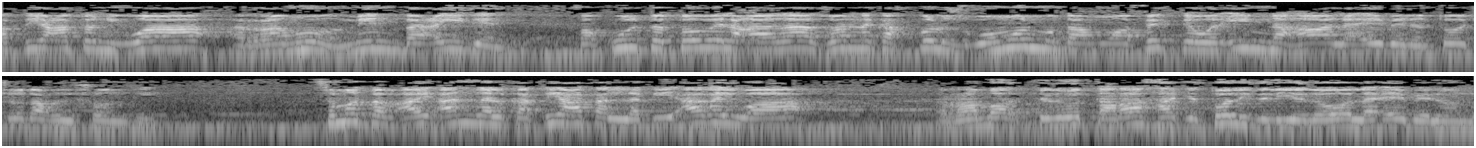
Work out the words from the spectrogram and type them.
قطیعت یوا رم من بعید۔ فقلت طول على ظنك خپل زغمون موافق تے اور انہا لابل تو چودا ہوئی شون دی سمطلب ای ان القطیعت اللتی اغی و رمى تلو تراہا تراها جتولي دلی دو لئبلون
